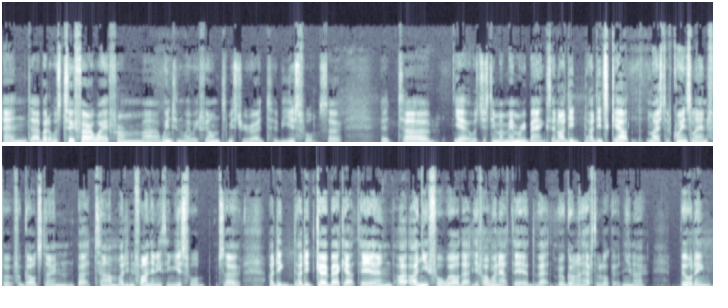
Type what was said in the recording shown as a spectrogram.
And uh, but it was too far away from uh, Winton, where we filmed Mystery Road, to be useful. So it, uh, yeah, it was just in my memory banks. And I did, I did scout most of Queensland for, for Goldstone, but um, I didn't find anything useful. So I did, I did go back out there, and I, I knew full well that if I went out there, that we were going to have to look at, you know, building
